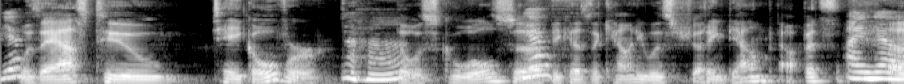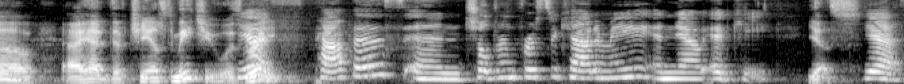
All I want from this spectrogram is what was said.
Yes. was asked to take over uh-huh. those schools uh, Yes. because the county was shutting down Pappas. I know. Uh, I had the chance to meet you. It was yes. great. Pappas and Children First Academy and now EdKey. Yes. Yes.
